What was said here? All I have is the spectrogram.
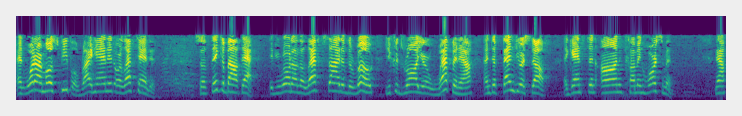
And what are most people, right handed or left handed? So think about that. If you rode on the left side of the road, you could draw your weapon out and defend yourself against an oncoming horseman. Now,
